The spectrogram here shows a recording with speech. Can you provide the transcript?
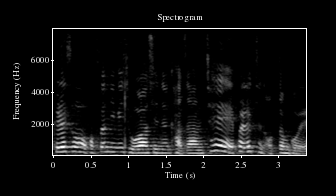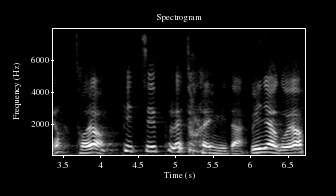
그래서 박사님이 좋아하시는 가장 최애 팔레트는 어떤 거예요? 저요 피치 플래토라입니다. 왜냐고요?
